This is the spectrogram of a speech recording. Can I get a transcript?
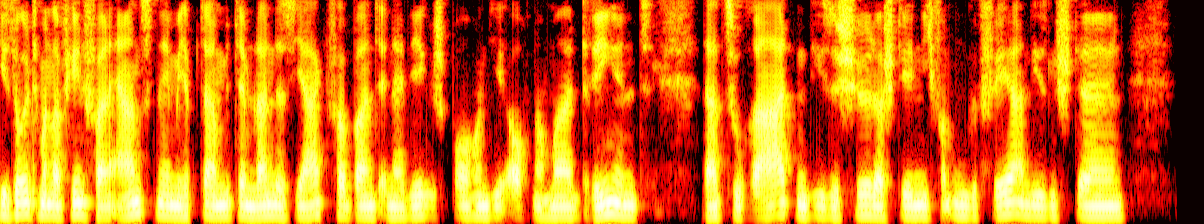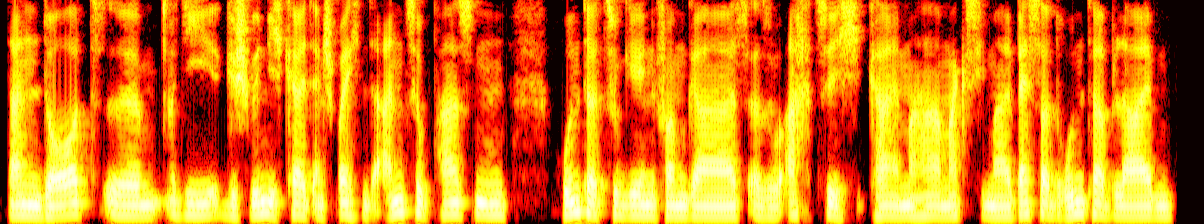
die sollte man auf jeden Fall ernst nehmen. Ich habe da mit dem Landesjagdverband NRW gesprochen, die auch nochmal dringend dazu raten, diese Schilder stehen nicht von ungefähr an diesen Stellen, dann dort ähm, die Geschwindigkeit entsprechend anzupassen, runterzugehen vom Gas, also 80 kmh maximal besser drunter bleiben.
